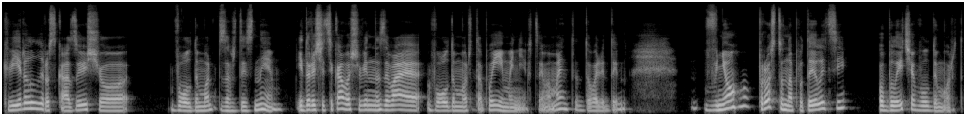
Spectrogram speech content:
Квірел розказує, що Волдеморт завжди з ним. І, до речі, цікаво, що він називає Волдеморта по імені в цей момент доволі дивно. В нього просто на потилиці обличчя Волдеморта.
